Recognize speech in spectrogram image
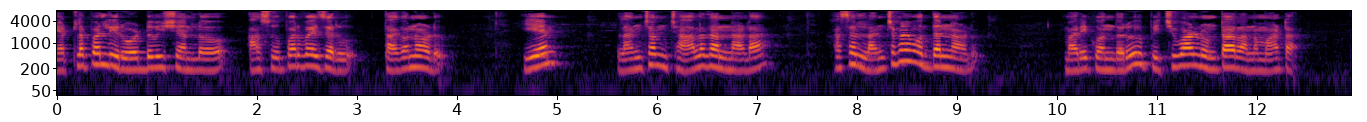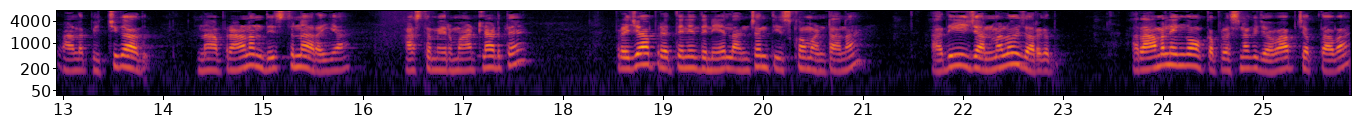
ఎట్లపల్లి రోడ్డు విషయంలో ఆ సూపర్వైజరు తగనోడు. ఏం? లంచం చాలదన్నాడా? అసలు లంచమే వద్దన్నాడు. మరికొందరు పిచ్చివాళ్ళు ఉంటారన్నమాట వాళ్ళ పిచ్చి కాదు. నా ప్రాణం తీస్తున్నారయ్యా. కాస్త మీరు మాట్లాడితే ప్రజాప్రతినిధిని లంచం తీసుకోమంటానా? అది ఈ జన్మలో జరగదు. రామలింగం ఒక ప్రశ్నకు జవాబు చెప్తావా?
